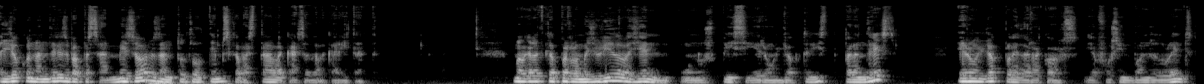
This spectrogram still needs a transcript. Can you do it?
el lloc on Andrés va passar més hores en tot el temps que va estar a la Casa de la Caritat. Malgrat que per la majoria de la gent un hospici era un lloc trist, per Andrés era un lloc ple de records, ja fossin bons o dolents,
